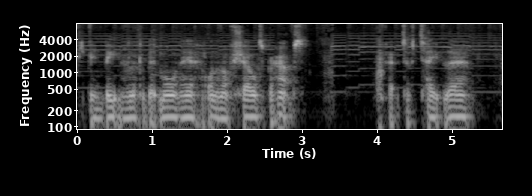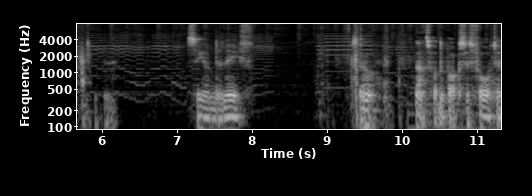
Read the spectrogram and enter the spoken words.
It's been beaten a little bit more here, on and off shelves perhaps. Effect of tape there. See underneath. So that's what the box is for, to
